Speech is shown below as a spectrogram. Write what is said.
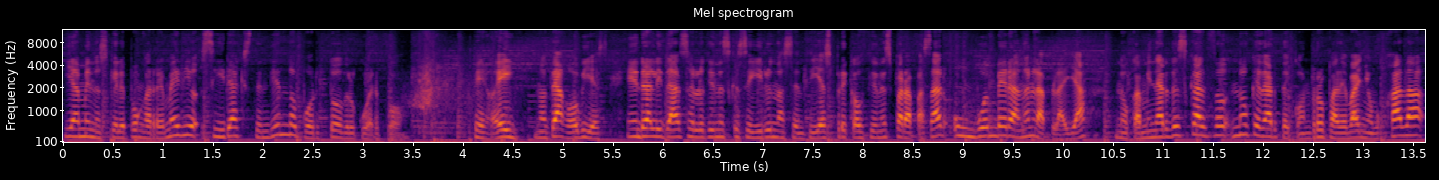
y a menos que le ponga remedio se irá extendiendo por todo el cuerpo. Pero hey, no te agobies, en realidad solo tienes que seguir unas sencillas precauciones para pasar un buen verano en la playa. No caminar descalzo, no quedarte con ropa de baño mojada,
